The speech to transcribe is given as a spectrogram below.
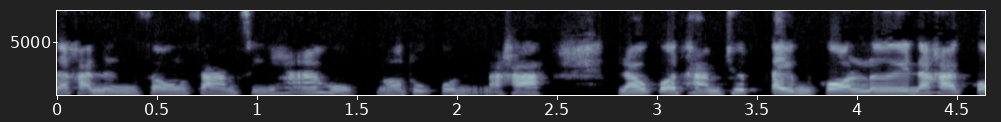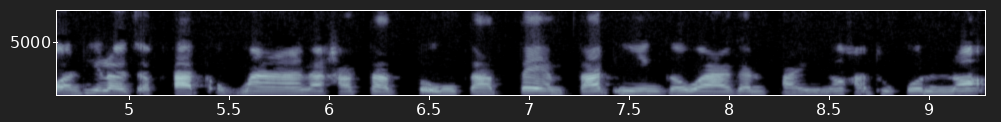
นะคะหนึ่งสองสามสี่ห้าหกเนาะทุกคนนะคะ เราก็ทำชุดเต็มก่อนเลยนะคะ ก่อนที่เราจะตัดออกมานะคะ ตัดตรงตัดแต้มตัดเอียงก็ว่ากันไปเนาะค่ะทุกคนเนาะ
